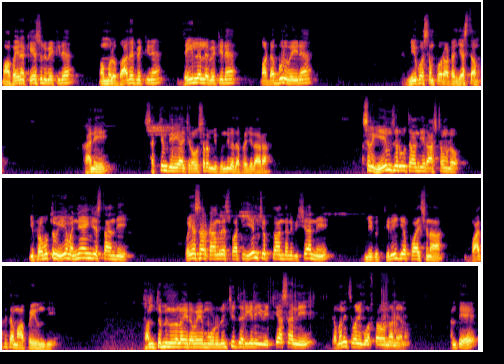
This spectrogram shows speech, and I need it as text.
మా పైన కేసులు పెట్టినా మమ్మల్ని బాధ పెట్టినా జైళ్ళల్లో పెట్టినా మా డబ్బులు పోయినా మీకోసం పోరాటం చేస్తాం. కానీ సత్యం తెలియాల్సిన అవసరం మీకు ఉంది కదా ప్రజలారా? అసలు ఏం జరుగుతుంది రాష్ట్రంలో? ఈ ప్రభుత్వం ఏం అన్యాయం చేస్తుంది? వైఎస్ఆర్ కాంగ్రెస్ పార్టీ ఏం చెప్తోంది అనే విషయాన్ని మీకు తెలియజెప్పాల్సిన బాధ్యత మాపై ఉంది. పంతొమ్మిది వందల ఇరవై మూడు నుంచి జరిగిన ఈ వ్యత్యాసాన్ని గమనించమని కోరుతా ఉన్నాను నేను. అంటే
